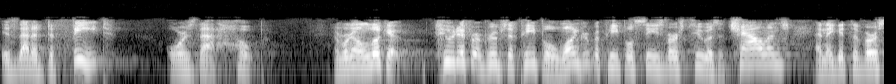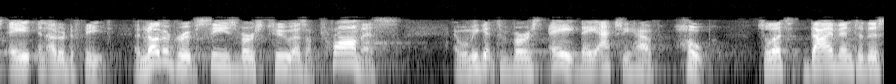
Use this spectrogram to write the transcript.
Is that a defeat or is that hope? And we're going to look at two different groups of people. One group of people sees verse 2 as a challenge, and they get to verse 8 in utter defeat. Another group sees verse 2 as a promise, and when we get to verse 8, they actually have hope. So let's dive into this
